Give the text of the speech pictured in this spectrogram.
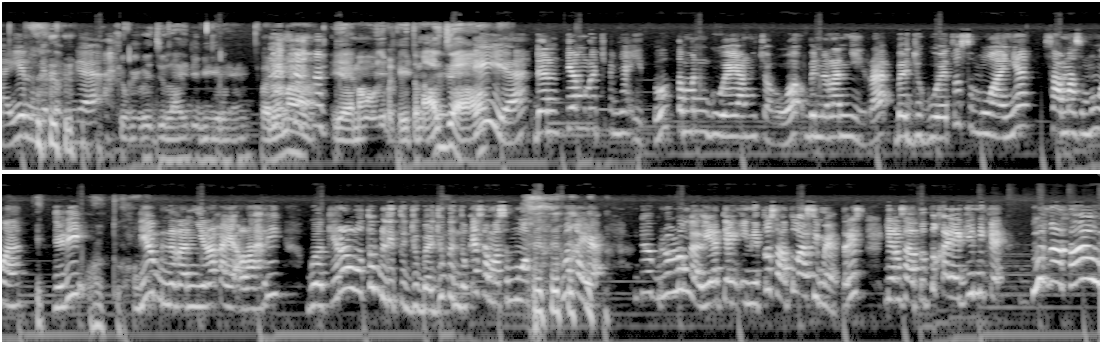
lain gitu, enggak. Pakai baju lain di pinggirnya. Padahal mah ya emang maunya pakai hitam aja. Iya, dan yang lucunya itu temen gue yang cowok beneran ngira baju gue tuh semuanya sama semua. Jadi Waduh. dia beneran ngira kayak lari, gue kira lo tuh beli tujuh baju bentuknya sama semua. Gue kayak, enggak bro lo nggak lihat yang ini tuh satu asimetris, yang satu tuh kayak gini kayak gue nggak tahu.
